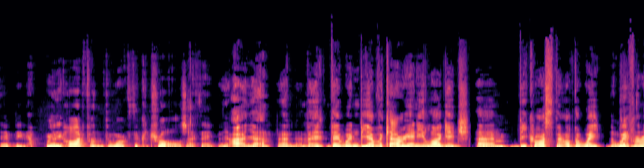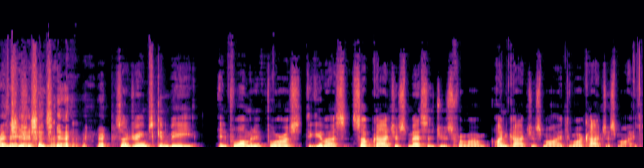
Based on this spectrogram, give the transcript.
It'd be really hard for them to work the controls, I think. Uh, yeah, and they, they wouldn't be able to carry any luggage uh, mm-hmm. because the, of the weight, the weight differentiations. yeah. so dreams can be informative for us to give us subconscious messages from our unconscious mind to our conscious mind.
